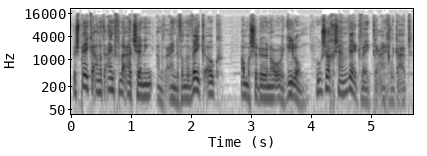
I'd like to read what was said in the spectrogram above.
We spreken aan het eind van de uitzending, aan het einde van de week ook, ambassadeur Naor Gilon. Hoe zag zijn werkweek er eigenlijk uit?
